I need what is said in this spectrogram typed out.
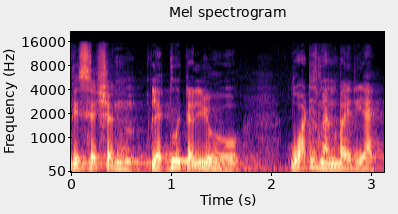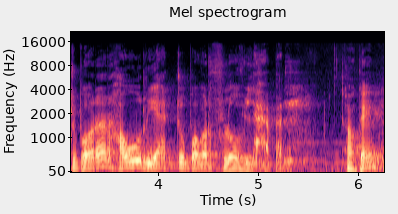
this session, let me tell you what is meant by reactive power or how reactive power flow will happen. Okay,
